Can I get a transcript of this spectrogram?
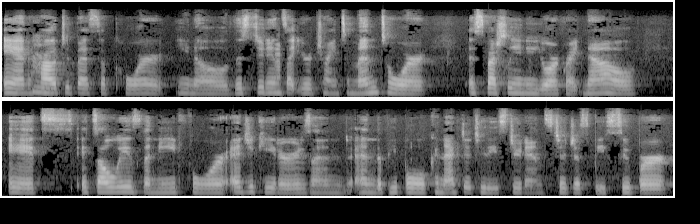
and mm. how to best support, you know, the students that you're trying to mentor, especially in New York right now. It's it's always the need for educators and and the people connected to these students to just be super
